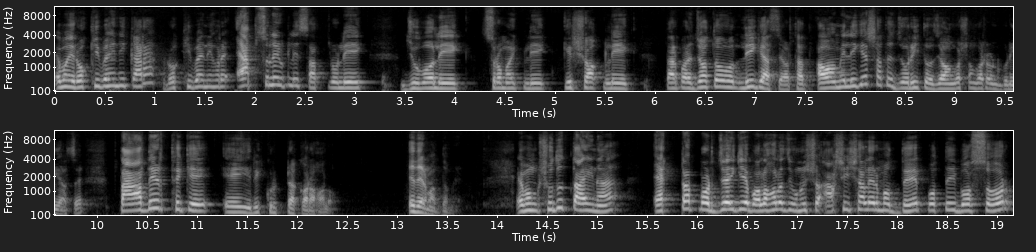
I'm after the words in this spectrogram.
এবং এই রক্ষী বাহিনী কারা? রক্ষী বাহিনী হলো অ্যাবসলিউটলি ছাত্রলীগ, যুবলীগ শ্রমিক লীগ কৃষক লীগ তারপরে যত লীগ আছে, অর্থাৎ আওয়ামী লীগের সাথে জড়িত যে অঙ্গ সংগঠনগুলি আছে, তাদের থেকে এই রিক্রুটটা করা হলো এদের মাধ্যমে। এবং শুধু তাই না, একটা পর্যায়ে গিয়ে বলা হলো যে উনিশশো আশি সালের মধ্যে প্রতি বছর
